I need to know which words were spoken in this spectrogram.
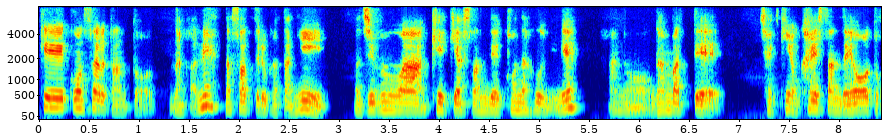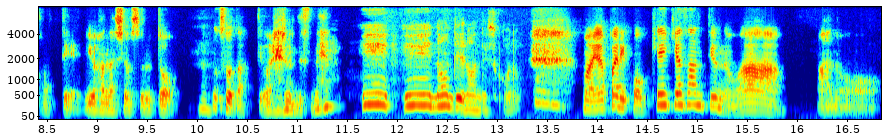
経営コンサルタントなんかね、なさってる方に、まあ自分はケーキ屋さんでこんな風にね、あの、頑張って借金を返したんだよとかっていう話をすると、うん嘘だって言われるんですね。ええええなんでなんですか？まあやっぱりこう、ケーキ屋さんっていうのは、あの、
